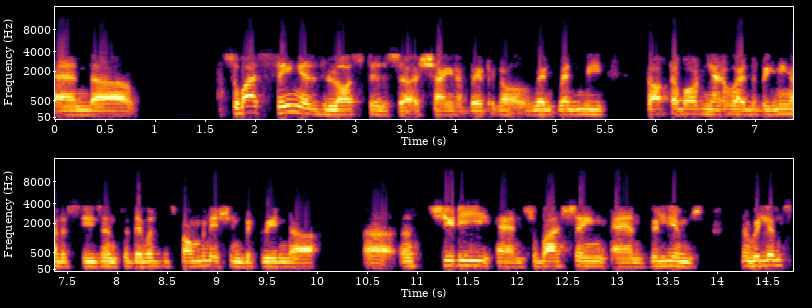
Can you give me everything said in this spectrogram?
and uh, Subhash Singh has lost his uh, shine a bit. You know, when when we talked about Nero at the beginning of the season, so there was this combination between uh, uh, Chidi and Subhash Singh and Williams. Now, Williams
